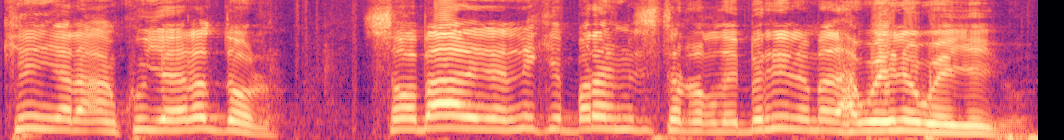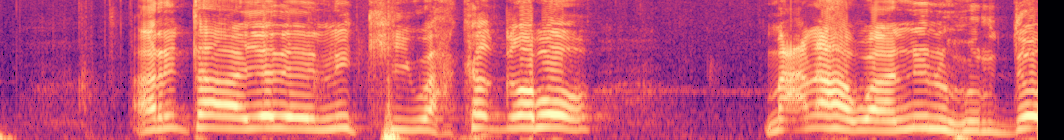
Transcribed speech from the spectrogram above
kenyana aan ku yeelan doono soomaaliyana ninkii prime minister noqday berrina madaxweyne weeyeyo arrintaa ayadee ninkii wax ka qabo macnaha waa nin hurdo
